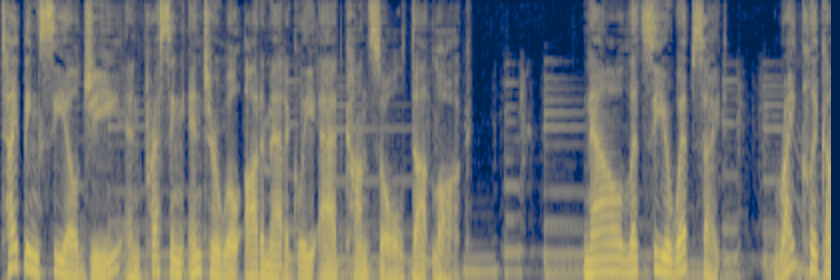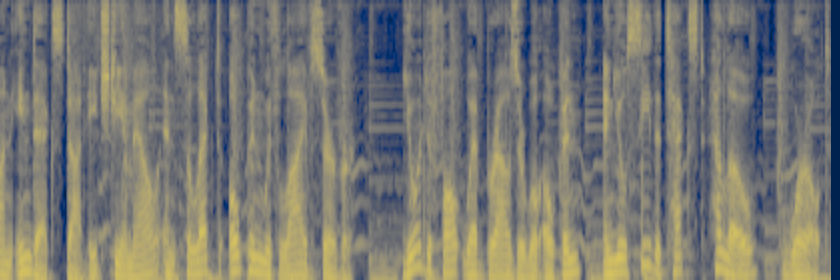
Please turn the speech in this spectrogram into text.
typing CLG and pressing enter will automatically add console.log. Now let's see your website. Right-click on index.html and select Open with Live Server. Your default web browser will open, and you'll see the text Hello, World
